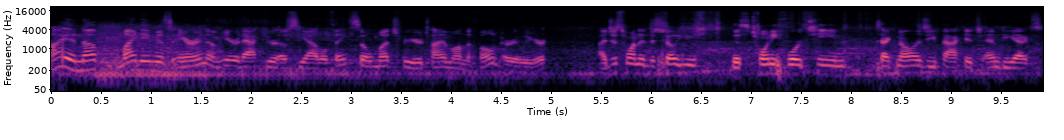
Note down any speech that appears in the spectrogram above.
Hi Anup. My name is Aaron. I'm here at Acura of Seattle. Thanks so much for your time on the phone earlier. I just wanted to show you this 2014 technology package MDX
